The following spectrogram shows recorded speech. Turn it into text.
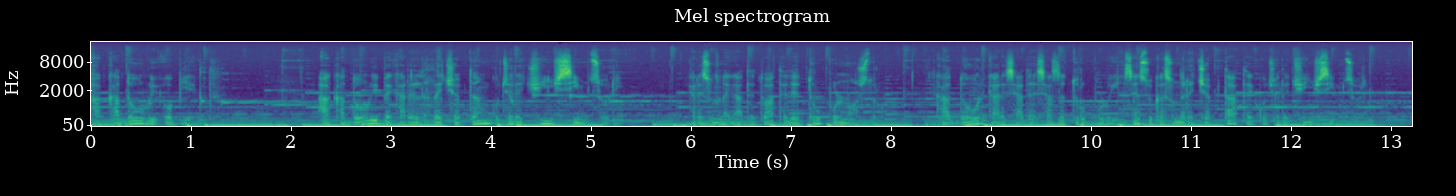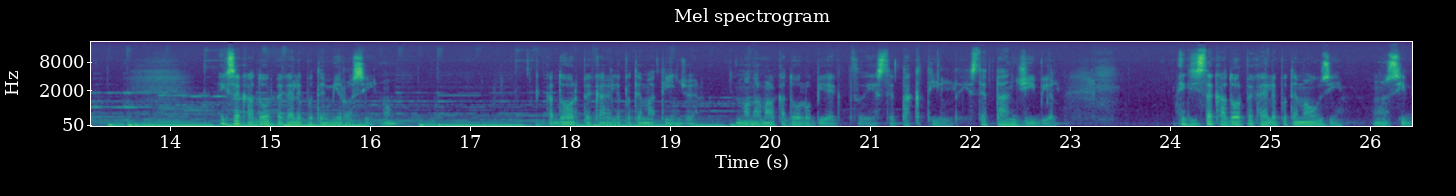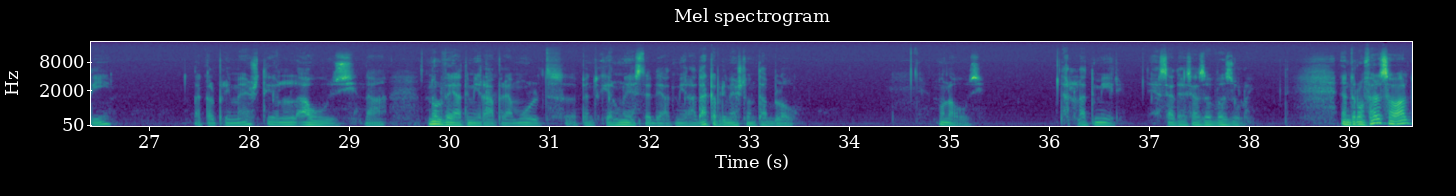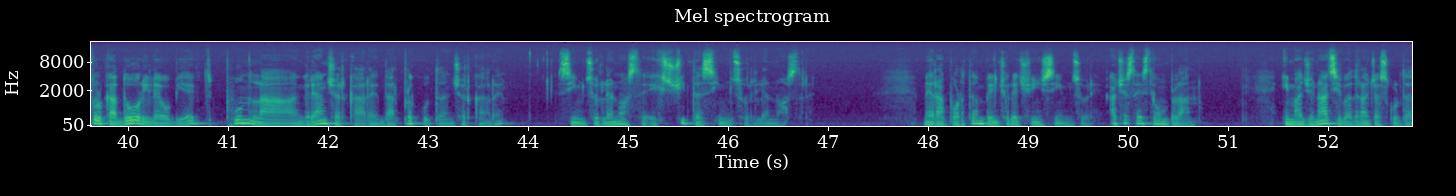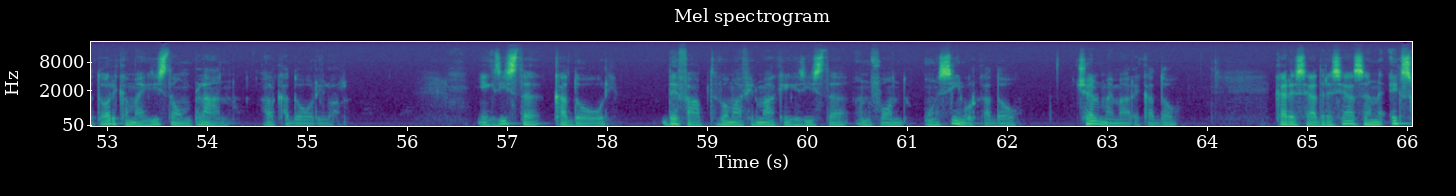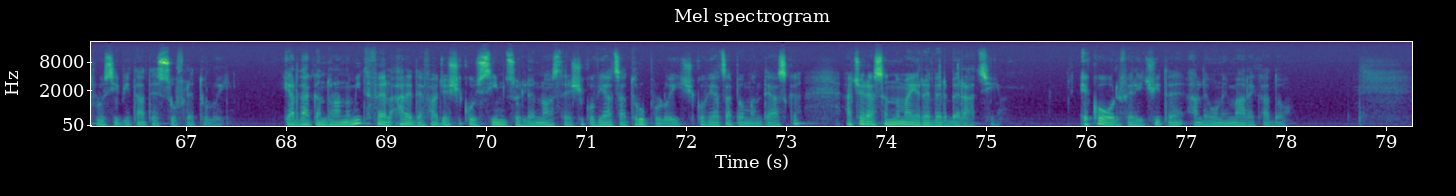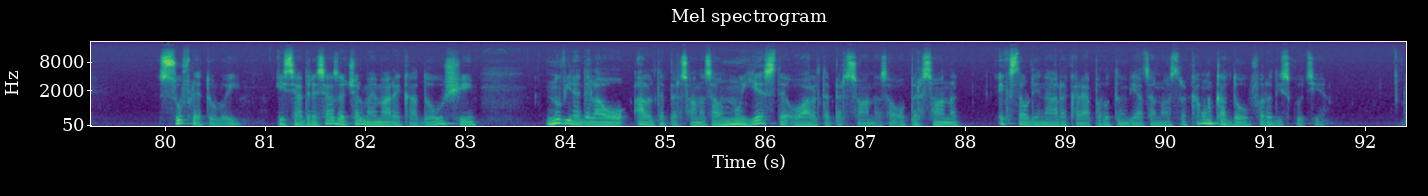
a cadoului obiect, a cadoului pe care îl receptăm cu cele cinci simțuri, care sunt legate toate de trupul nostru, cadouri care se adresează trupului, în sensul că sunt receptate cu cele cinci simțuri. Există cadouri pe care le putem mirosi, nu? Cadouri pe care le putem atinge. În mod normal, cadoul obiect este tactil, este tangibil. Există cadouri pe care le putem auzi. Un CD, dacă îl primești, îl auzi, da? Nu-l vei admira prea mult, pentru că el nu este de admirat. Dacă primești un tablou, nu-l auzi, dar îl admiri. El se adresează văzului. Într-un fel sau altul, cadourile obiect pun la grea încercare, dar plăcută încercare, simțurile noastre, excită simțurile noastre. Ne raportăm prin cele cinci simțuri. Acesta este un plan. Imaginați-vă, dragi ascultători, că mai există un plan al cadourilor. Există cadouri, de fapt vom afirma că există în fond un singur cadou, cel mai mare cadou, care se adresează în exclusivitate sufletului. Iar dacă într-un anumit fel are de face și cu simțurile noastre și cu viața trupului și cu viața pământească, acelea sunt numai reverberații, ecouri fericite ale unui mare cadou. Sufletului îi se adresează cel mai mare cadou și nu vine de la o altă persoană sau nu este o altă persoană sau o persoană extraordinară care a apărut în viața noastră ca un cadou, fără discuție,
